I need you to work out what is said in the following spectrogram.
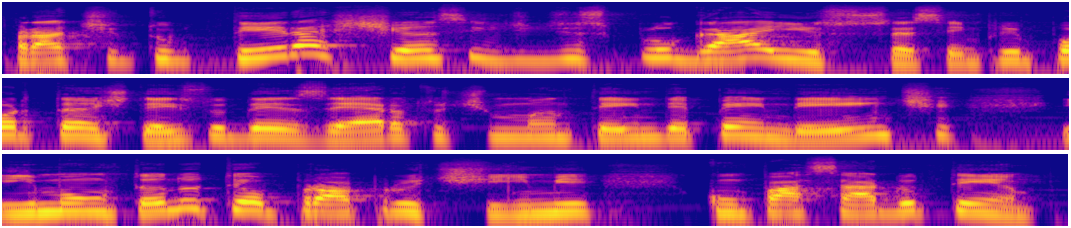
para tu ter a chance de desplugar isso. Isso é sempre importante. Desde o deserto, tu te manter independente e ir montando o teu próprio time com o passar do tempo.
